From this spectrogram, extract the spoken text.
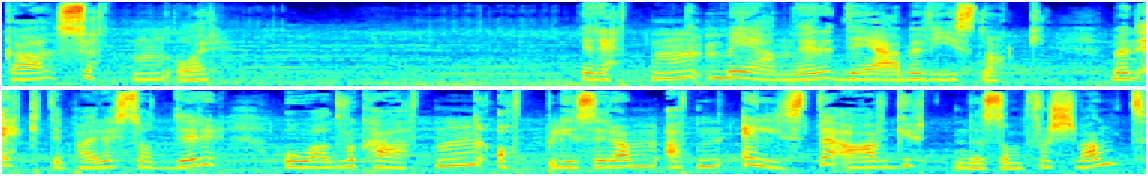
ca. 17 år. Retten mener det er bevis nok, men ekteparet Sodder og advokaten opplyser om at den eldste av guttene som forsvant,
